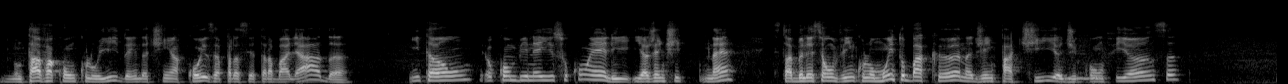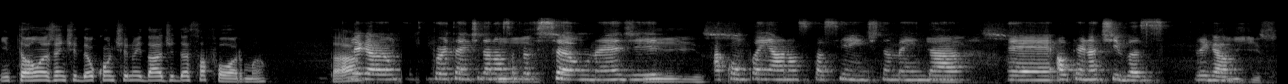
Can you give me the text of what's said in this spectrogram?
não estava concluído, ainda tinha coisa para ser trabalhada, então eu combinei isso com ele e a gente, né, estabeleceu um vínculo muito bacana de empatia, de uhum. confiança. Então a gente deu continuidade dessa forma. Tá? Legal, é um ponto importante da nossa Isso. profissão, né? De Isso. acompanhar nosso paciente também, dar é, alternativas. Legal. Isso.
